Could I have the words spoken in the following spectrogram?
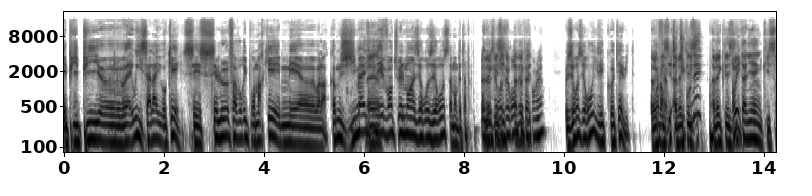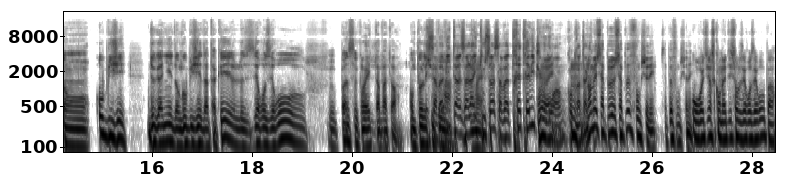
Et puis, puis euh, ouais, oui, Salah, ok, c'est c'est le favori pour marquer, mais euh, voilà, comme j'imaginais Mais- éventuellement un 0-0, ça m'embête un peu. Le Avec les- 0-0, avec peut-être combien Le 0-0, il est coté à 8. Avec, Voilà, les, petit avec, ticounet. les, avec les Oui. Italiens qui sont obligés de gagner, donc obligés d'attaquer, le 0-0, je pense que Oui, t'as pas tort. on peut le Mais ça va vite, hein, Zala et Ouais. tout ça, ça va très très vite, Ouais. hein, contre-attaque. Non mais ça peut, ça peut fonctionner, ça peut fonctionner. On retire ce qu'on a dit sur le 0-0 ou pas?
